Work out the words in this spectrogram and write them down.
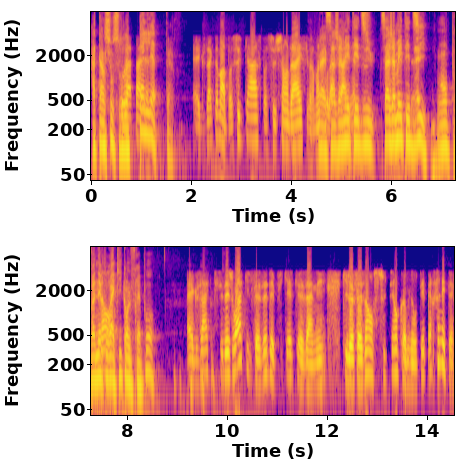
Attention, sur, Sur la, la palette. palette. Exactement. Pas sur le casque, pas sur le chandail. C'est vraiment Ben, sur ça n'a jamais été dit. Ça n'a jamais été dit. On prenait Non. pour acquis qu'on le ferait pas. Exact. C'est des joueurs qui le faisaient depuis quelques années, qui le faisaient en soutien aux communautés. Personne n'était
